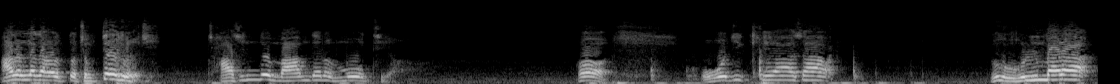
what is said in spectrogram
안 하려다가 또정 때 그러지. 자신도 마음대로 못해요. 어, 오직 해야사, 얼마나,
